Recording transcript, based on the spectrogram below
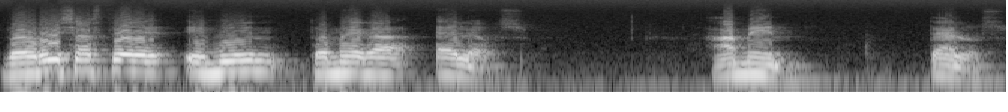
δωρήσαστε ημίν το Μέγα έλεος. Αμήν. Τέλος.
